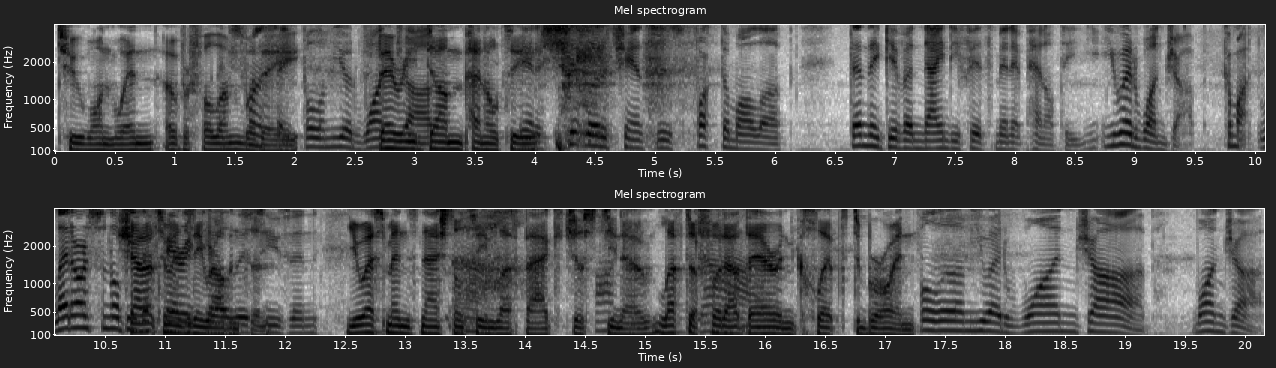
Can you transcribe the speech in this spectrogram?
2 1 win over Fulham with a say, Fulham, you had one very job. dumb penalty. They had a shitload of chances, fucked them all up. Then they give a 95th minute penalty. You had one job. Come on, let Arsenal Shout be the to fairy Antonee tale Robinson. this season. U.S. men's national team left back just, you know, left a foot out there and clipped De Bruyne. Fulham, you had one job. One job.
